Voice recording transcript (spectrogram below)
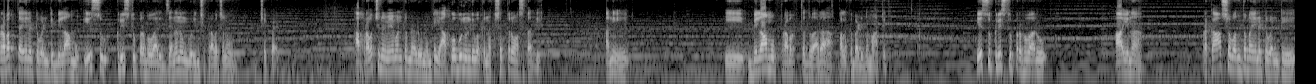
ప్రవక్త అయినటువంటి బిలాము యేసు క్రీస్తు ప్రభువారి జననం గురించి ప్రవచనం చెప్పాడు. ఆ ప్రవచనం ఏమంటున్నాడు అంటే యాకోబు నుండి ఒక నక్షత్రం వస్తుంది అని ఈ బిలాము ప్రవక్త ద్వారా పలకబడిన మాట ఇది. యేసుక్రీస్తు ప్రభువారు ఆయన ప్రకాశవంతమైనటువంటి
